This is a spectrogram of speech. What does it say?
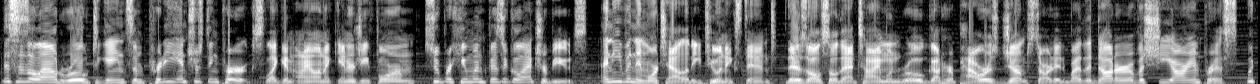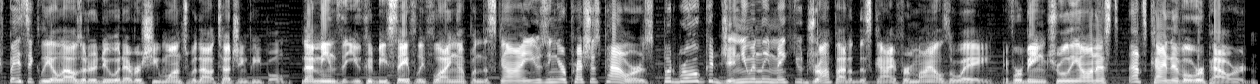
This has allowed Rogue to gain some pretty interesting perks, like an ionic energy form, superhuman physical attributes, and even immortality to an extent. Also that time when Rogue got her powers jump-started by the daughter of a Shi'ar Empress, which basically allows her to do whatever she wants without touching people. That means that you could be safely flying up in the sky using your precious powers, but Rogue could genuinely make you drop out of the sky for miles away. If we're being truly honest, that's kind of overpowered.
